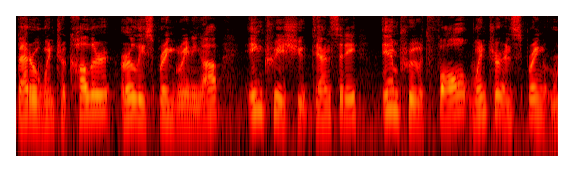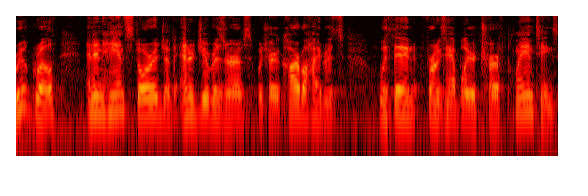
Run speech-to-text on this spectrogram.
better winter color, early spring greening up, increased shoot density, improved fall, winter, and spring root growth, and enhanced storage of energy reserves, which are your carbohydrates within, for example, your turf plantings.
